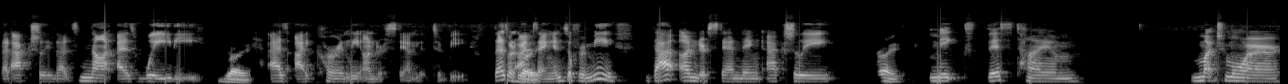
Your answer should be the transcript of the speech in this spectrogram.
That actually that's not as weighty right. as I currently understand it to be. That's what right. I'm saying. And so for me, that understanding actually right. makes this time much more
